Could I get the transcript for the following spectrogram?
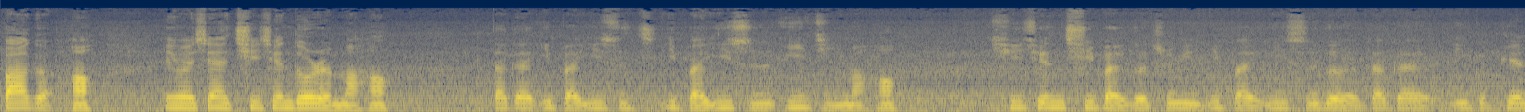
八个哈，因为现在七千多人嘛哈，大概一百一十一百一十一集嘛哈，七千七百个除以一百一十个，大概一个片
